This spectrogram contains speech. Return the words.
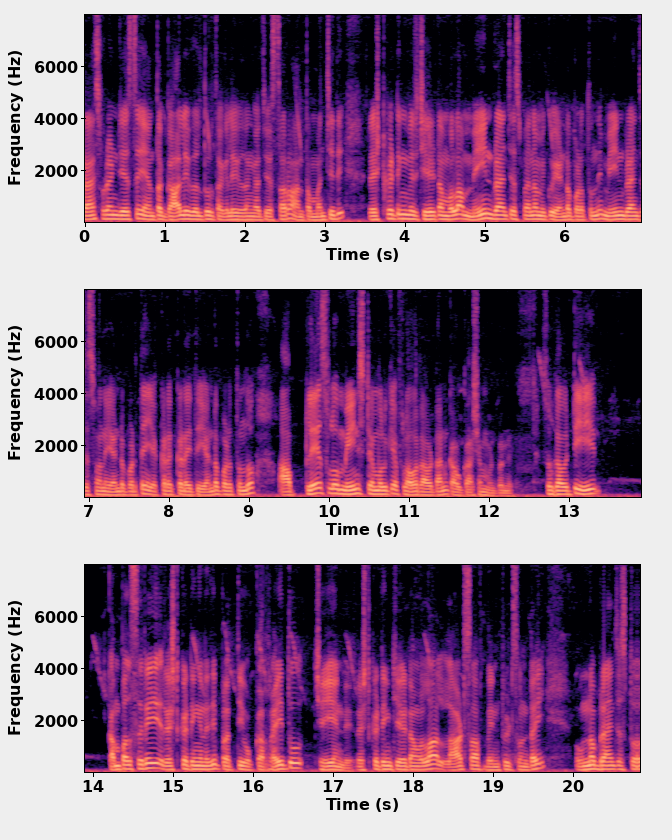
ట్రాన్స్పరెంట్ చేస్తే ఎంత గాలి వెలుతురు తగిలే విధంగా చేస్తారో అంత మంచిది. రెస్ట్ కటింగ్ మీరు చేయడం వల్ల మెయిన్ బ్రాంచెస్ పైన మీకు ఎండ పడుతుంది. మెయిన్ బ్రాంచెస్ పైన ఎండ పడితే ఎక్కడెక్కడైతే ఎండ పడుతుందో ఆ ప్లేస్లో మెయిన్ స్టెమ్లకే ఫ్లవర్ రావడానికి అవకాశం ఉంటుంది. సో కాబట్టి కంపల్సరీ రెస్ట్ కటింగ్ అనేది ప్రతి ఒక్క రైతు చేయండి. రెస్ట్ కటింగ్ చేయడం వల్ల లాట్స్ ఆఫ్ బెనిఫిట్స్ ఉంటాయి. ఉన్న బ్రాంచెస్తో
